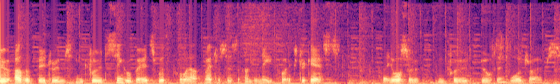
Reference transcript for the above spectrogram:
Two other bedrooms include single beds with pull-out mattresses underneath for extra guests. They also include built-in wardrobes.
